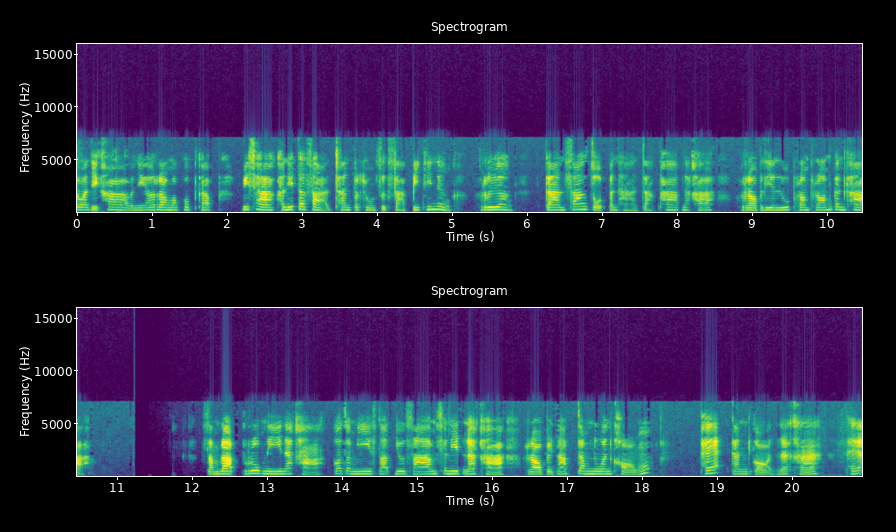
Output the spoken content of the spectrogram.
สวัสดีค่ะ วันนี้เรามาพบกับวิชาคณิตศาสตร์ ชั้นประถมศึกษาปีที่ 1 เรื่องการสร้างโจทย์ปัญหาจากภาพนะคะ เราไปเรียนรู้พร้อมๆกันค่ะสำหรับรูปนี้นะคะ ก็จะมีสัตว์อยู่ 3 ชนิดนะคะ เราไปนับจำนวนของแพะกันก่อนนะคะ แพะ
